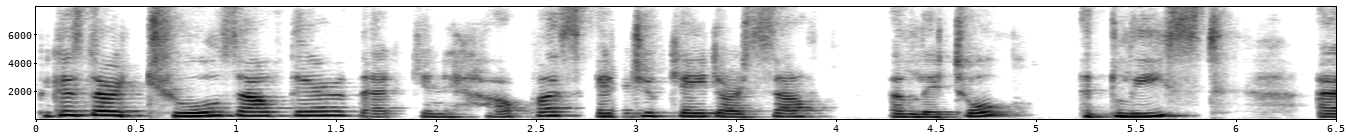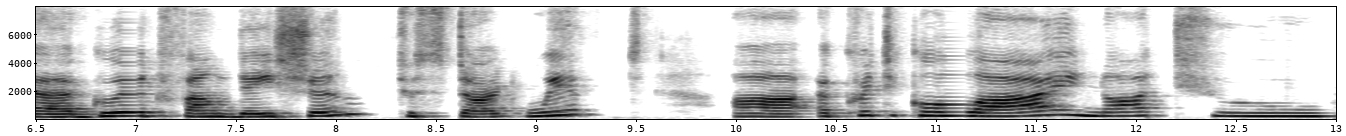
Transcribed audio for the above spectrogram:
because there are tools out there that can help us educate ourselves a little at least a good foundation to start with uh, a critical eye not to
